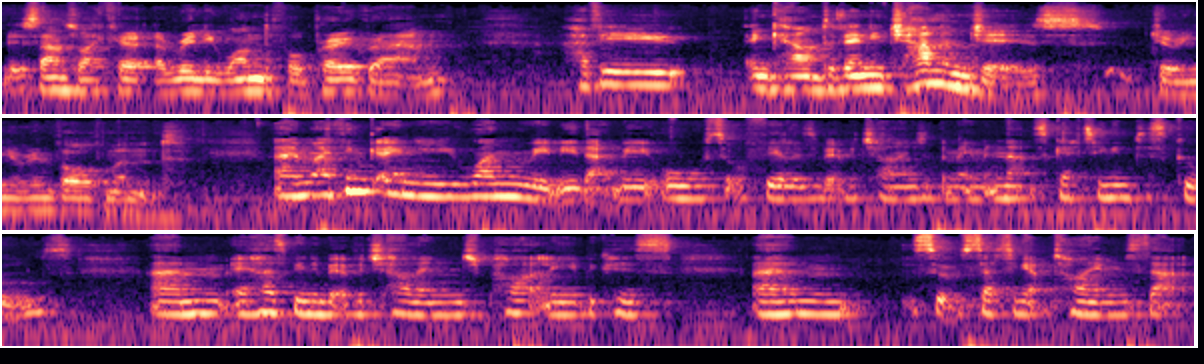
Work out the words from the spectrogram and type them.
It sounds like a, a really wonderful program. Have you encountered any challenges during your involvement? Um, I think only one really that we all sort of feel is a bit of a challenge at the moment, and that's getting into schools. Um, it has been a bit of a challenge, partly because um, sort of setting up times that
